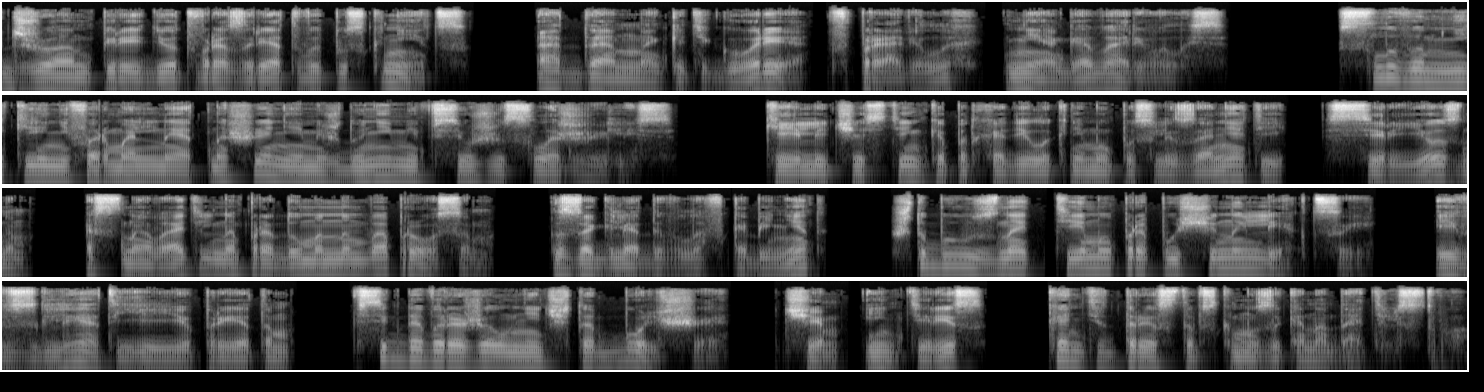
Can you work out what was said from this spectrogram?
Джоан перейдет в разряд выпускниц, а данная категория в правилах не оговаривалась. Словом, некие неформальные отношения между ними все же сложились. Келли частенько подходила к нему после занятий с серьезным, основательно продуманным вопросом, заглядывала в кабинет, чтобы узнать тему пропущенной лекции, и взгляд ее при этом всегда выражал нечто большее, чем интерес к антитрестовскому законодательству.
